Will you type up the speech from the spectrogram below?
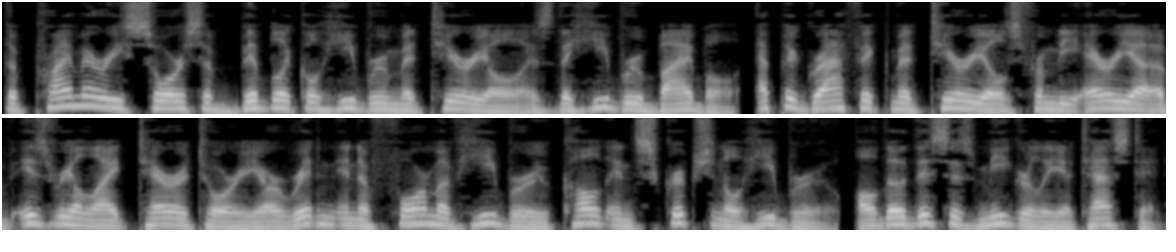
The primary source of Biblical Hebrew material is the Hebrew Bible. Epigraphic materials from the area of Israelite territory are written in a form of Hebrew called inscriptional Hebrew, although this is meagerly attested.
